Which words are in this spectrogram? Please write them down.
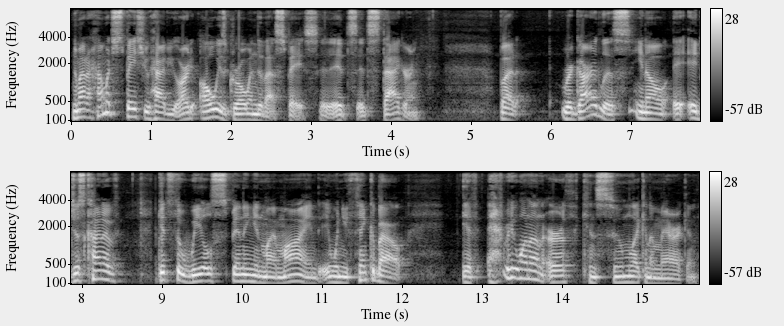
No matter how much space you have, you already always grow into that space. It's it's staggering. But regardless, you know, it, it just kind of gets the wheels spinning in my mind when you think about if everyone on Earth consumed like an American,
